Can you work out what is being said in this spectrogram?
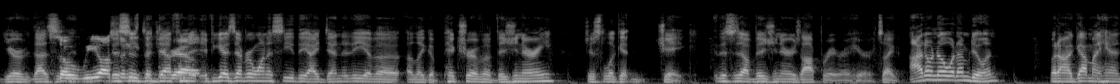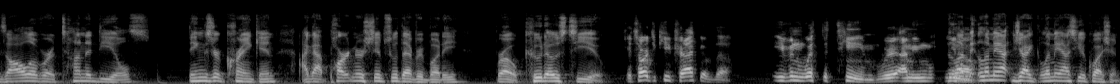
You're that's So we also this is need the definite. out- If you guys ever want to see the identity of a, a like a picture of a visionary, just look at Jake. This is how visionaries operate right here. It's like I don't know what I'm doing, but I got my hands all over a ton of deals. Things are cranking. I got partnerships with everybody, bro. Kudos to you. It's hard to keep track of though, even with the team. We're, I mean, you let me let me Jake. Let me ask you a question.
